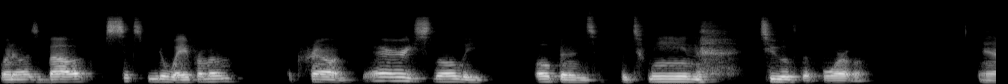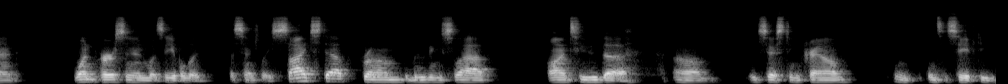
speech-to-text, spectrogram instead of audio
When I was about six feet away from him, a crown very slowly opened between two of the four of them. And one person was able to essentially sidestep from the moving slab onto the um, existing crown in, into safety.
